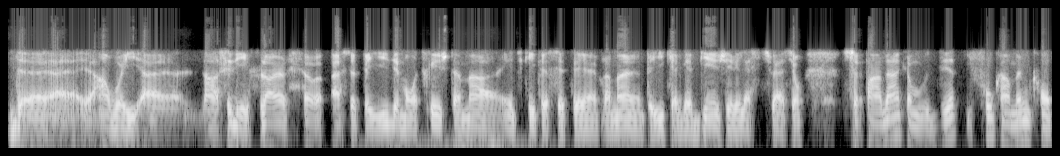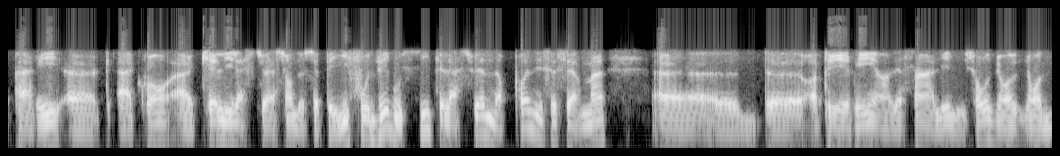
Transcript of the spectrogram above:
de, euh, envoyé, euh, lancé des fleurs à ce pays, démontré justement, indiqué que c'était vraiment un pays qui avait bien géré la situation. Cependant, comme vous dites, il faut quand même comparer à quoi, à quelle est la situation de ce pays. Il faut dire aussi que la Suède n'a pas nécessairement euh, opéré en laissant aller les choses. Ils ont,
